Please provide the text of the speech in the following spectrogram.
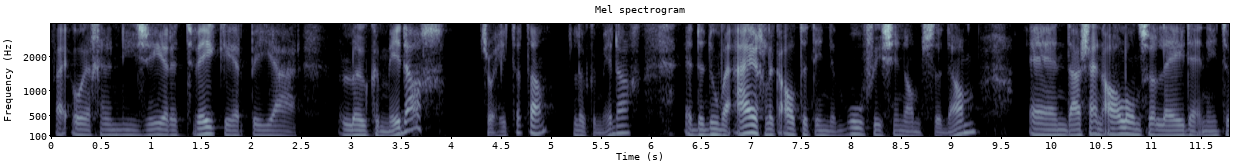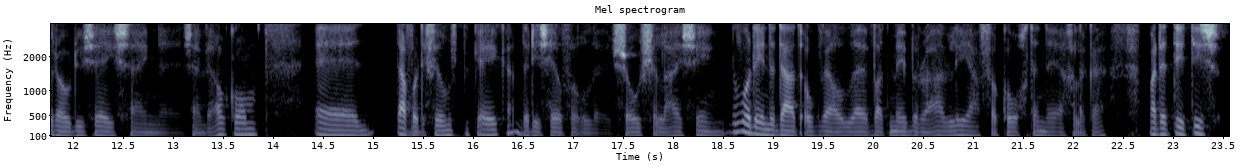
wij organiseren twee keer per jaar leuke middag. Zo heet dat dan, leuke middag. En dat doen we eigenlijk altijd in de Movies in Amsterdam. En daar zijn al onze leden en introducees zijn, zijn welkom. Daar worden films bekeken. Er is heel veel uh, socializing. Er worden inderdaad ook wel uh, wat memorabilia verkocht en dergelijke. Maar het, is,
